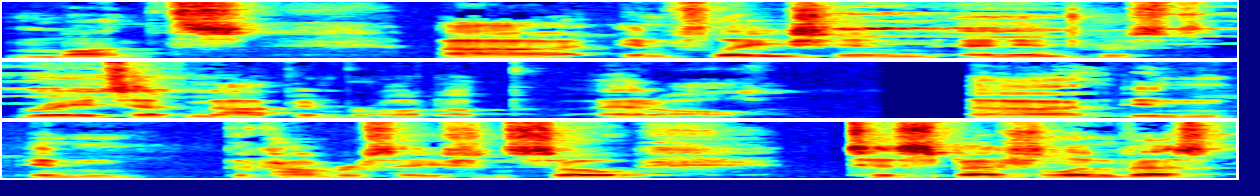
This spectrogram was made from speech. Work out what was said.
months, uh, inflation and interest rates have not been brought up at all uh, in in the conversation. So to special invest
